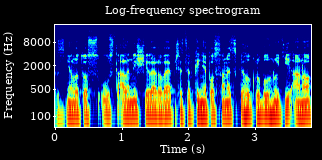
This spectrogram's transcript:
znělo to z úst Aleny Šilerové, předsedkyně poslaneckého klubu Hnutí Ano,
